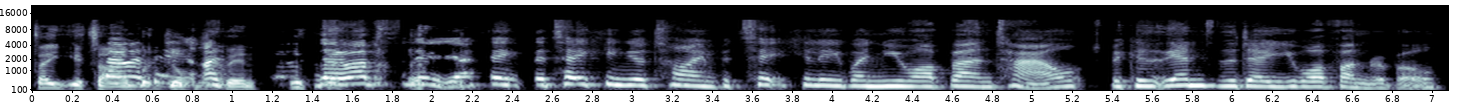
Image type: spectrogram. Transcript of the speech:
Take your time, no, but jump I, in. no, absolutely. I think the taking your time, particularly when you are burnt out, because at the end of the day, you are vulnerable.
